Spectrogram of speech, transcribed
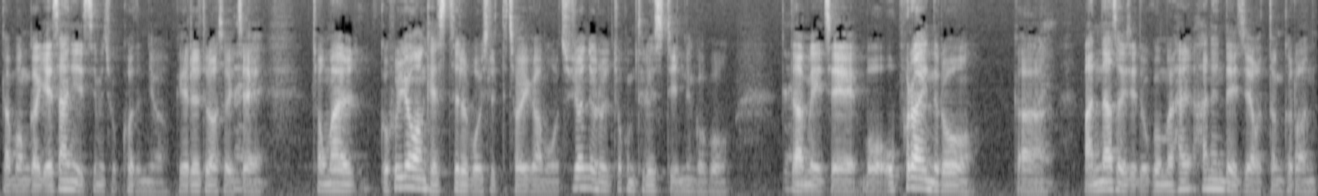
그러니까 뭔가 예산이 있으면 좋거든요. 그 예를 들어서 이제 네. 정말 그 훌륭한 게스트를 모실 때 저희가 뭐 출연료를 조금 드릴 수도 있는 거고 네. 그다음에 이제 뭐 오프라인으로 그러니까 네. 만나서 이제 녹음을 할- 하는데 이제 어떤 그런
